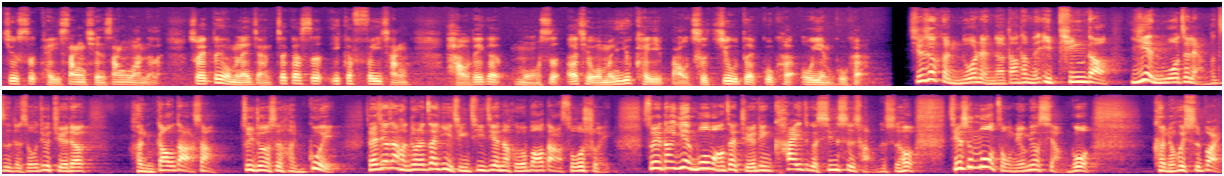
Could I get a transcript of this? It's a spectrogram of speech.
就是可以上千上万的了。所以对我们来讲，这个是一个非常好的一个模式，而且我们又可以保持旧的顾客 OEM 顾客。其实很多人呢，当他们一听到燕窝这两个字的时候，就觉得很高大上。最重要是很贵，再加上很多人在疫情期间呢荷包大缩水，所以当燕窝王在决定开这个新市场的时候，其实莫总你有没有想过可能会失败，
